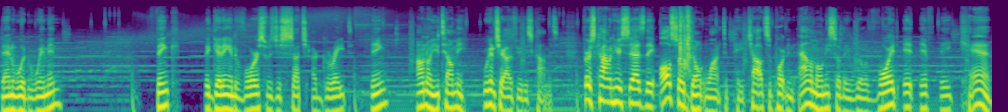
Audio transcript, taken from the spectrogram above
Then would women think that getting a divorce was just such a great thing? I don't know. You tell me. We're going to check out a few of these comments. First comment here says they also don't want to pay child support and alimony, so they will avoid it if they can.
